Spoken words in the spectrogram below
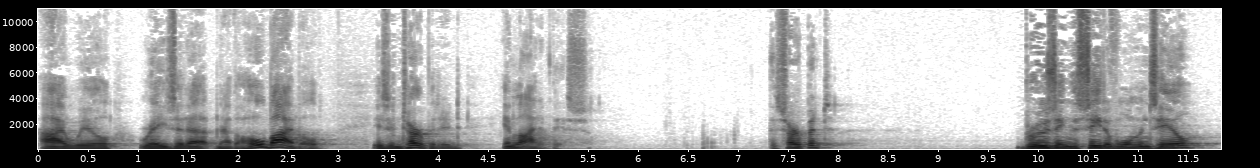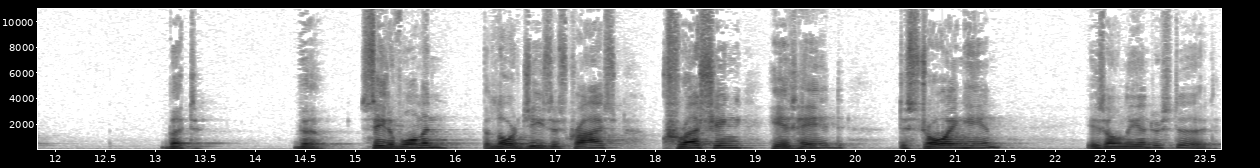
I will raise it up. Now, the whole Bible is interpreted in light of this the serpent, bruising the seed of woman's heel, but the seed of woman, the Lord Jesus Christ, crushing his head, destroying him, is only understood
